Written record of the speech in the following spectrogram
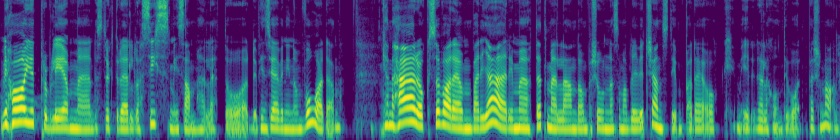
Vi har ju ett problem med strukturell rasism i samhället och det finns ju även inom vården. Kan det här också vara en barriär i mötet mellan de personer som har blivit könsstympade och i relation till vårdpersonal?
